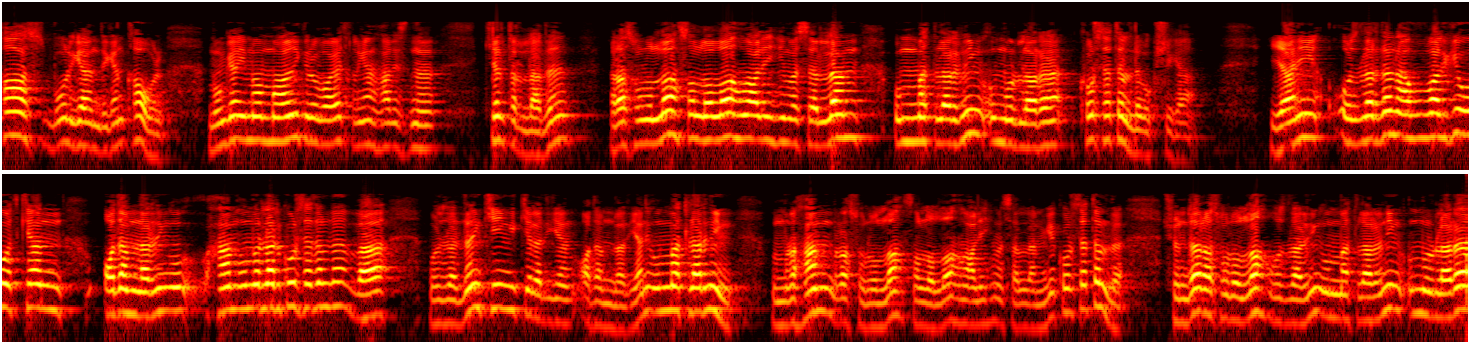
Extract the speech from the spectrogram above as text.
xos bo'lgan degan qavl bunga imom molik rivoyat qilgan hadisni keltiriladi. Rasululloh sollallohu alayhi vasallam ummatlarining umrlari ko'rsatildi u kishiga. Ya'ni o'zlaridan avvalgi o'tgan odamlarning ham umrlari ko'rsatildi va o'zlaridan keyingi keladigan odamlar ya'ni ummatlarning umri ham rasululloh sollallohu alayhi vasallamga ko'rsatildi. Shunda rasululloh o'zlarining ummatlarining umrlari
